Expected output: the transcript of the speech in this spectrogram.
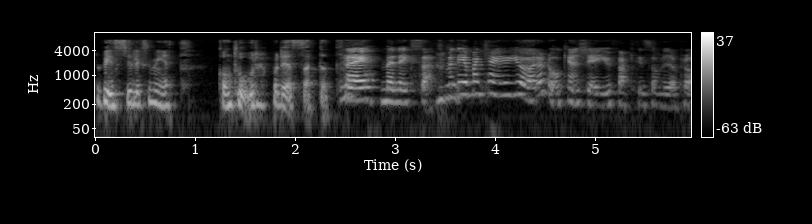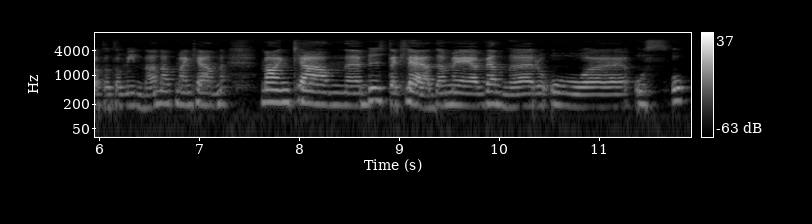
då finns det ju liksom inget kontor på det sättet. Nej, men exakt. Men det man kan ju göra då kanske är ju faktiskt som vi har pratat om innan att man kan, man kan eh, byta kläder med vänner och, eh, och, och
